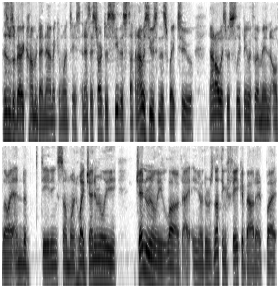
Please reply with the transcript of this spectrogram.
this was a very common dynamic in one taste. And as I started to see this stuff, and I was using this way too, not always with sleeping with women, although I ended up dating someone who I genuinely genuinely loved. I, you know, there was nothing fake about it, but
